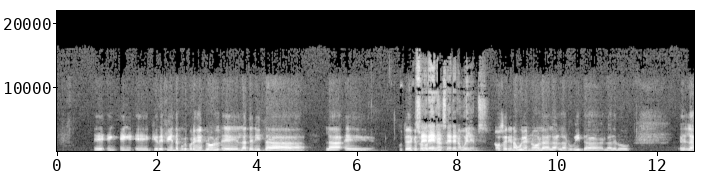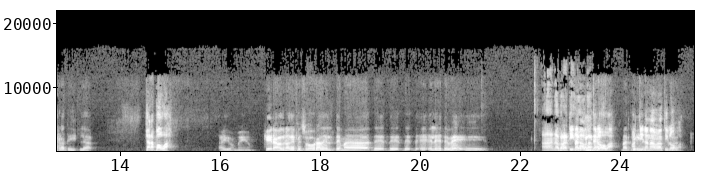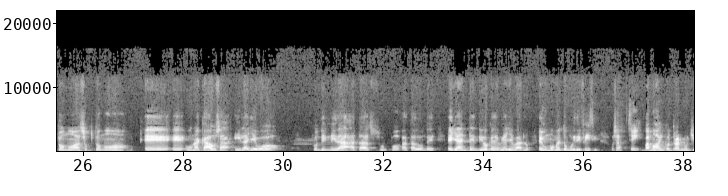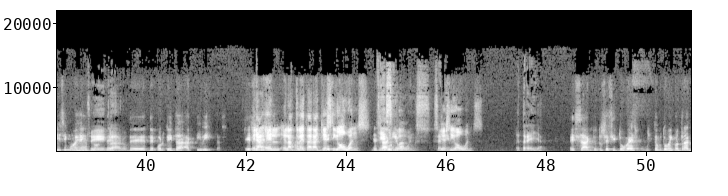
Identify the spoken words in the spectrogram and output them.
eh, que defienda, porque por ejemplo, la tenista la eh, ustedes que son Serena, Serena Williams. No, Serena Williams no, la, la, la rubita, la de los eh, la rati, la Carapova. Ay, Dios mío. Que era una defensora del tema de, de, de, LGTB. Eh. Ah, Martina Navratilova. Martina, Navratilova. Tomó, tomó eh, una causa y la llevó con dignidad hasta, su, hasta donde ella entendió que debía llevarlo en un momento muy difícil. O sea, vamos a encontrar muchísimos ejemplos de, deportistas activistas. Mira, el, atleta era Jesse Owens. Jesse Owens. Jesse Owens. Estrella. Exacto. Entonces, si tú ves, tú, tú vas a encontrar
